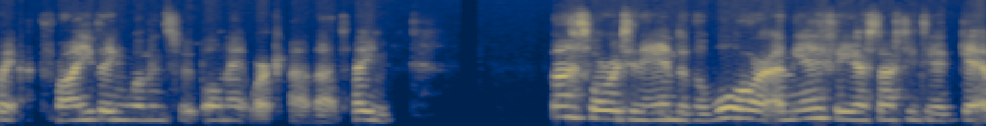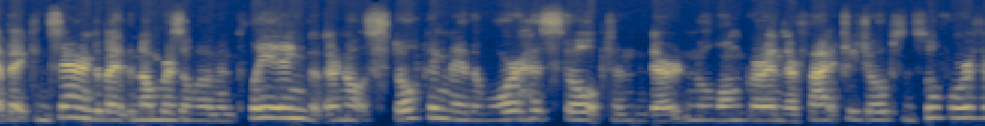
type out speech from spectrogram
quite a thriving women's football network at that time. Fast forward to the end of the war, and the FA are starting to get a bit concerned about the numbers of women playing, but they're not stopping now. The war has stopped, and they're no longer in their factory jobs and so forth.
